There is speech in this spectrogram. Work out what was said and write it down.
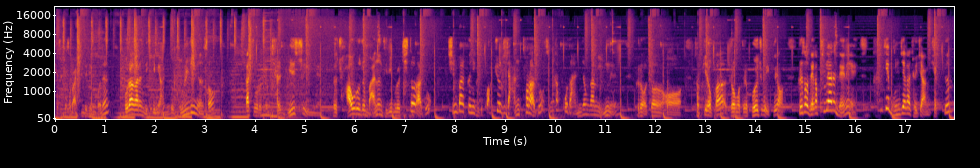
계속해서 말씀드리는 거는 돌아가는 느낌이 아니고 눌리면서 바깥쪽으로 좀 잘 밀 수 있는 그래서 좌우로 좀 많은 드리블을 치더라도 신발끈이 그렇게 꽉 쥐어지지 않더라도 생각보다 안정감이 있는 그런 어떤 어, 접지력과 그런 것들을 보여주고 있고요. 그래서 내가 플레이하는 내내 크게 문제가 되지 않게끔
